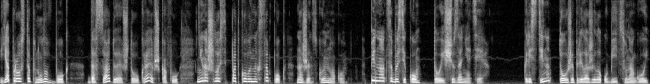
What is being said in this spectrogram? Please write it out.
Я просто пнула в бок, досадуя, что у края в шкафу не нашлось подкованных сапог на женскую ногу. Пинаться босиком — то еще занятие. Кристина тоже приложила убийцу ногой,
